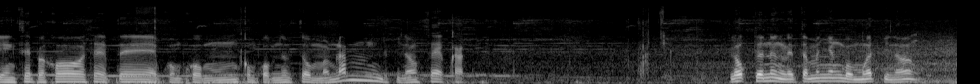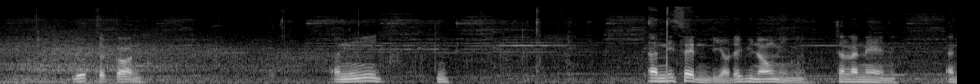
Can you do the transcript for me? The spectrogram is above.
เก่งเสปะข้อแซ่บแซ่บขมขมขมขมน้ำส้มมันล้ำพี่น้องแซ่บคักลกตัวหนึ่งเลยแต่มันยังบ่หมดพี่น้องยุดซะก่อน อันนี้ อันนี้เส้นเดียวได้พี่น้องนี่นี่สะระแน่นี่อัน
